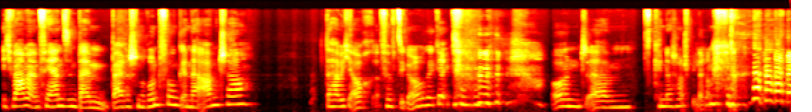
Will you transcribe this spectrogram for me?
ich war mal im Fernsehen beim Bayerischen Rundfunk in der Abendschau. Da habe ich auch 50 Euro gekriegt. Und ähm, Kinderschauspielerin.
